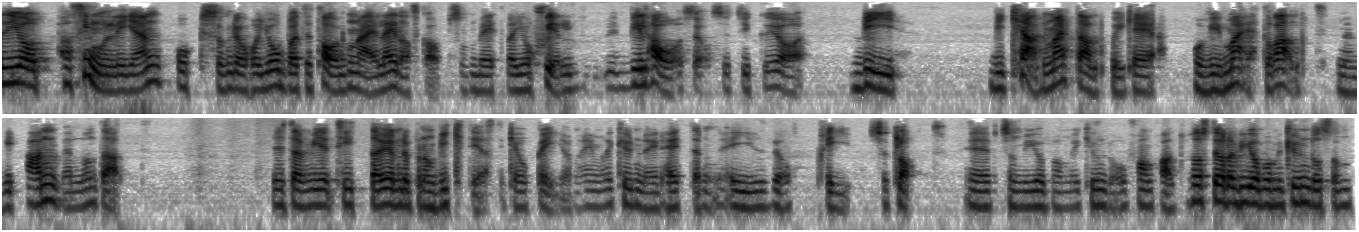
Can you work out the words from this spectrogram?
Alltså, jag personligen och som då har jobbat ett tag med ledarskap som vet vad jag själv vill ha och så, så tycker jag att vi vi kan mäta allt på Ikea och vi mäter allt, men vi använder inte allt. Utan vi tittar ju ändå på de viktigaste KPI-erna. Kundnöjdheten är ju vår prio såklart, eftersom vi jobbar med kunder och framförallt först då vi jobbar med kunder som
